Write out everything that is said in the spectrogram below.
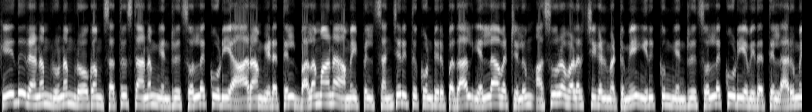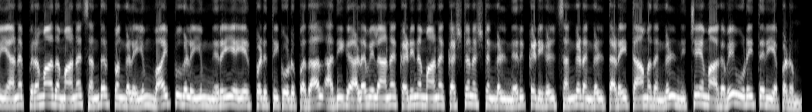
கேது ரணம் ருணம் ரோகம் சத்துஸ்தானம் என்று சொல்லக்கூடிய ஆறாம் இடத்தில் பலமான அமைப்பில் சஞ்சரித்துக் கொண்டிருப்பதால் எல்லாவற்றிலும் அசூர வளர்ச்சிகள் மட்டுமே இருக்கும் என்று சொல்லக்கூடிய விதத்தில் அருமையான பிரமாதமான சந்தர்ப்பங்களையும் வாய்ப்புகளையும் நிறைய ஏற்படுத்தி கொடுப்பதால் அதிக அளவிலான கடினமான கஷ்டநஷ்டங்கள் நெருக்கடிகள் சங்கடங்கள் தடை தாமதங்கள் நிச்சயமாகவே உடைத்தெறியப்படும்.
